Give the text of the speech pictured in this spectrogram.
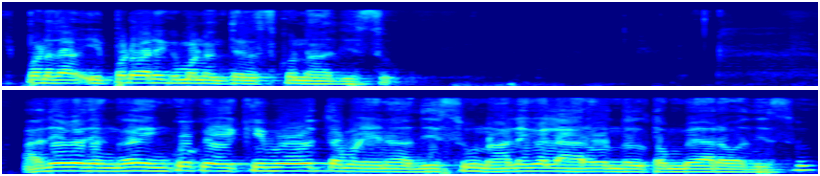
ఇప్పటిదా ఇప్పటివరకు మనం తెలుసుకున్న హదీసు. అదేవిధంగా ఇంకొక ఏకీభవితమైన హదీసు నాలుగు వేల ఆరు వందల తొంభై ఆరవ హదీసు.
